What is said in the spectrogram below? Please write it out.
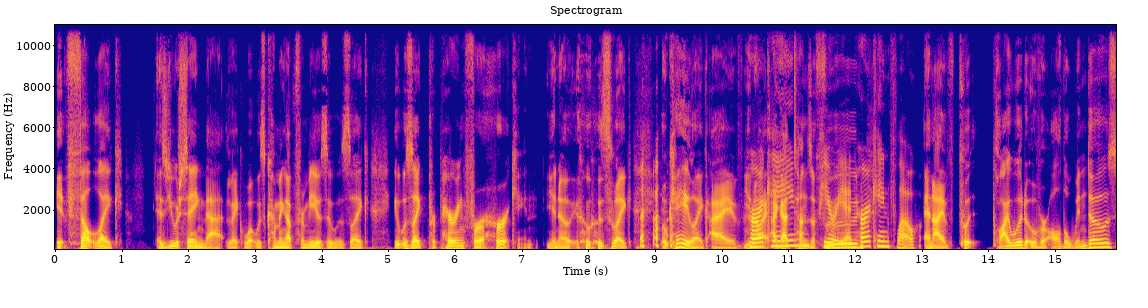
it felt like, as you were saying that, like what was coming up for me is it was like, it was like preparing for a hurricane. You know, it was like, okay, like I've, you know, I, I got tons of period. food Hurricane flow. and I've put plywood over all the windows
